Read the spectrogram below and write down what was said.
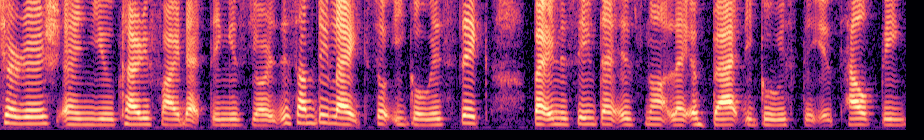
cherish and you clarify that thing is yours. It's something like so egoistic but in the same time it's not like a bad egoistic. It's helping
